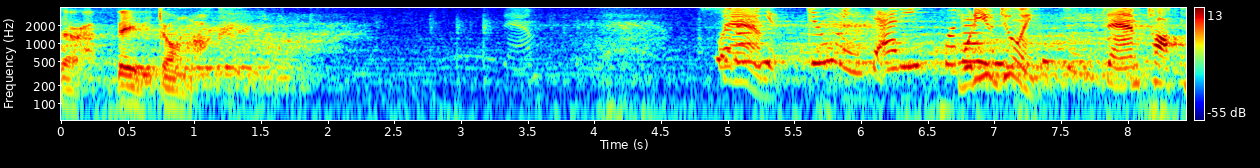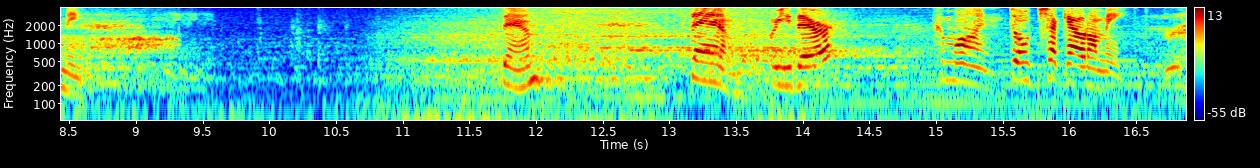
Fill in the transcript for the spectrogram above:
Sarah, baby, don't look. Sam? What are you doing, Daddy? What, what are you doing? Sam, talk to me. Sam? Sam, are you there? Come on, don't check out on me. Ugh,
